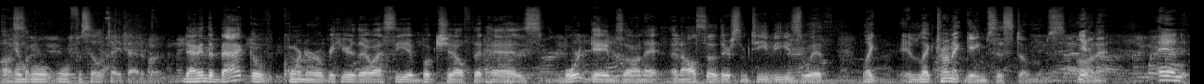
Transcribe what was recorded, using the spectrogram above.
Awesome. and we'll we'll facilitate that event. Now in the back of corner over here, though, I see a bookshelf that has board games on it, and also there's some TVs with like electronic game systems on it. And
